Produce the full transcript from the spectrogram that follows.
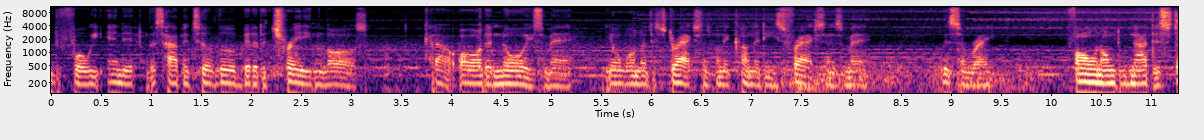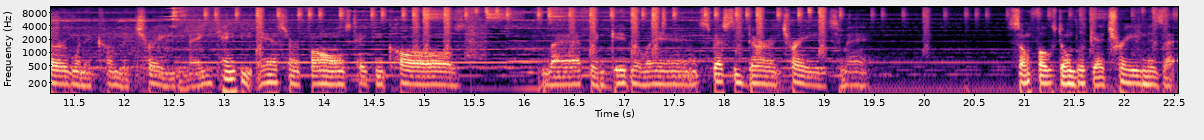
And before we end it, let's hop into a little bit of the trading laws. Cut out all the noise, man. You don't want no distractions when it come to these fractions, man. Listen, right? Phone on do not disturb when it come to trading, man. You can't be answering phones, taking calls, laughing, giggling, especially during trades, man. Some folks don't look at trading as an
